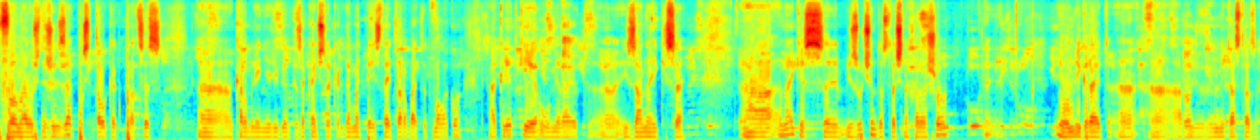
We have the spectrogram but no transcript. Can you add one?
в молочных железах после того, как процесс Э, кормление ребенка заканчивается, когда мать перестает вырабатывать молоко, а клетки умирают э, из-за анайкиса. А анайкис э, изучен достаточно хорошо, и он играет роль в метастазах.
